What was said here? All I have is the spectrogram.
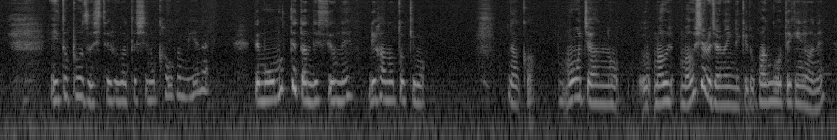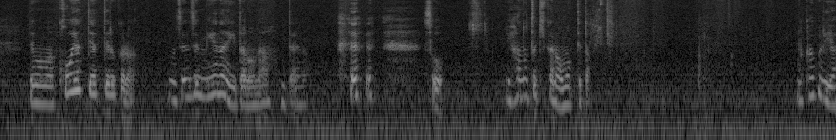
エイトポーズしてる私の顔が見えない。でも思ってたんですよね。リハの時も。なんかももちゃんのまあ、後ろじゃないんだけど番号的にはね。でもまあこうやってやってるから全然見えないだろうなみたいな。そう。リハの時から思ってた。中ぶりや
